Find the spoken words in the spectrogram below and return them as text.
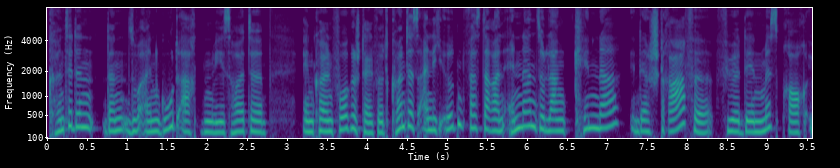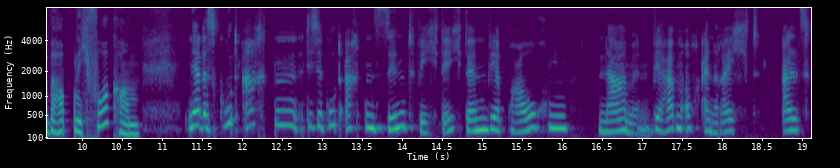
Könnte denn dann so ein Gutachten, wie es heute in Köln vorgestellt wird, könnte es eigentlich irgendwas daran ändern, solange Kinder in der Strafe für den Missbrauch überhaupt nicht vorkommen? Ja, das Gutachten, diese Gutachten sind wichtig, denn wir brauchen Namen. Wir haben auch ein Recht als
